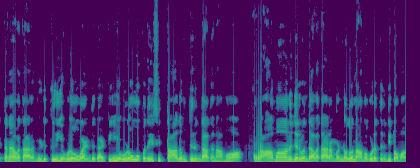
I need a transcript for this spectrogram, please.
எத்தனை அவதாரம் எடுத்து எவ்வளோ வாழ்ந்து காட்டி எவ்வளவு உபதேசித்தாலும் திருந்தாத நாமோ ராமானுஜர் வந்து அவதாரம் பண்ணதும் நாம கூட திருந்திட்டோமா?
